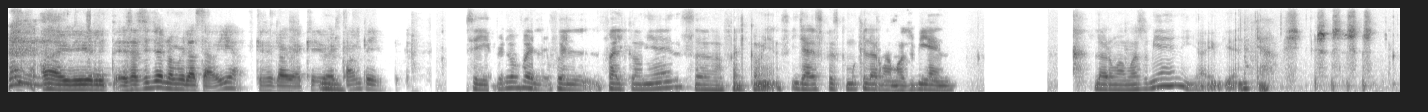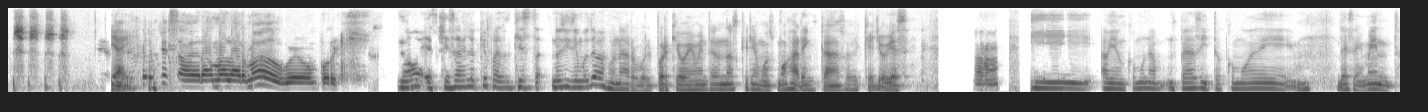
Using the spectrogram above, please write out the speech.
Ay, Miguelito, esa sí yo no me la sabía, que se lo había querido al Mm. camping. Sí, pero fue, el- fue, el, fue el comienzo, fue el comienzo. Y ya después como que lo armamos bien. Lo armamos bien y ahí bien, ya. Y ahí. Creo que estaba era mal armado, weón, porque... No, es que ¿sabes lo que pasa? Es que está- nos hicimos debajo de un árbol porque obviamente no nos queríamos mojar en caso de que lloviese. Ajá. Y había un, como una- un pedacito como de, de cemento.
